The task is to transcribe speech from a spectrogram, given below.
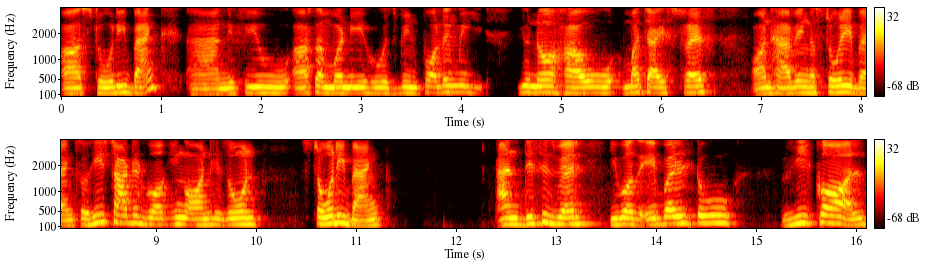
a story bank. And if you are somebody who has been following me, you know how much I stress on having a story bank. So he started working on his own story bank and this is where he was able to recall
